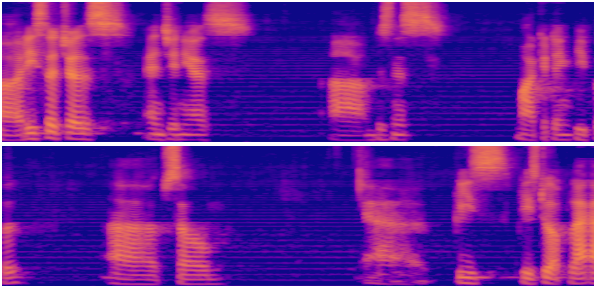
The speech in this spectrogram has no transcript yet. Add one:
uh, researchers, engineers, uh, business marketing people. Uh, so please, please do apply.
